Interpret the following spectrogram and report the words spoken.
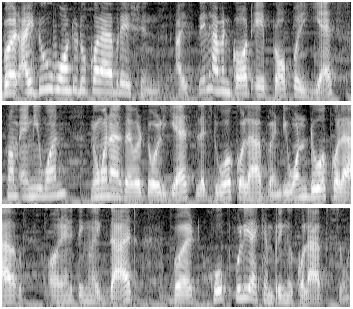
but I do want to do collaborations. I still haven't got a proper yes from anyone. No one has ever told yes, let's do a collab. When do you want to do a collab or anything like that? But hopefully, I can bring a collab soon.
